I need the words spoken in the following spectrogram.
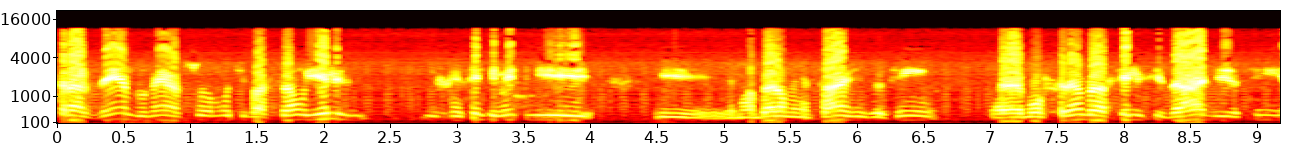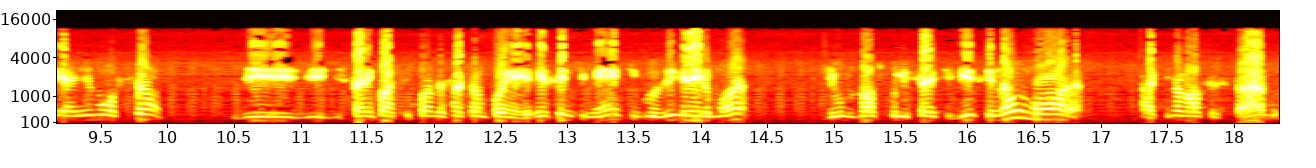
trazendo né, a sua motivação e eles recentemente me, me mandaram mensagens assim, eh, mostrando a felicidade assim, a emoção de, de, de, estarem participando dessa campanha. E recentemente, inclusive, a irmã de um dos nossos policiais civis que não mora aqui no nosso estado,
